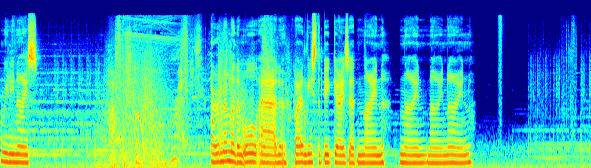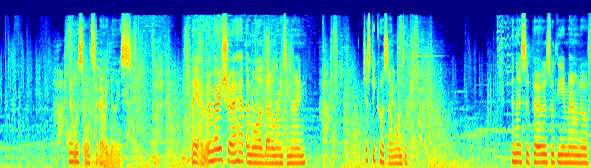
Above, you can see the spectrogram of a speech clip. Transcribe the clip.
Really nice. Remember them all at, or at least the big guys at 9999. That was also very nice. Oh yeah, I'm, I'm very sure I had them all at level 99. Just because I wanted that. And I suppose with the amount of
